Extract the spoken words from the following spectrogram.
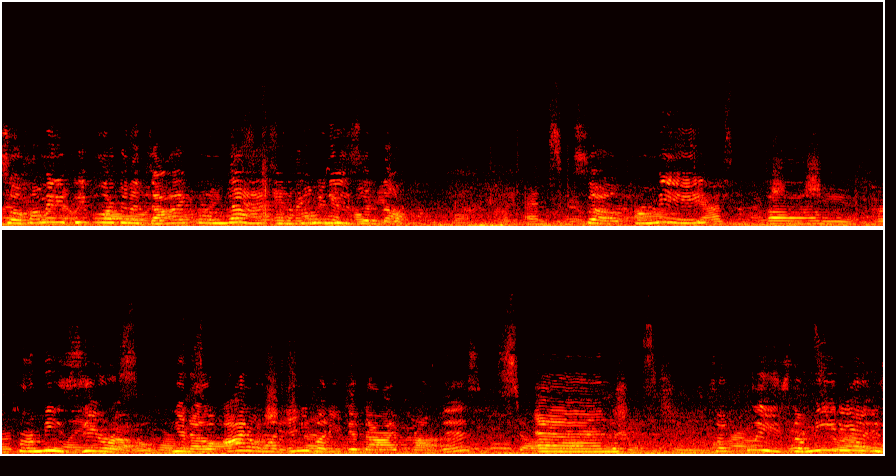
So how many people are going to die from that, and how many is enough? So for me, um, for me, zero. You know, I don't want anybody to die from this. And so please, the media is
